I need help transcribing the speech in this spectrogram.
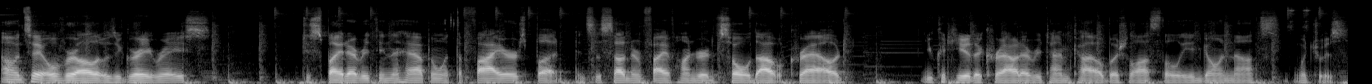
I would say overall it was a great race despite everything that happened with the fires, but it's the Southern 500 sold out crowd you could hear the crowd every time Kyle Busch lost the lead going nuts, which was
